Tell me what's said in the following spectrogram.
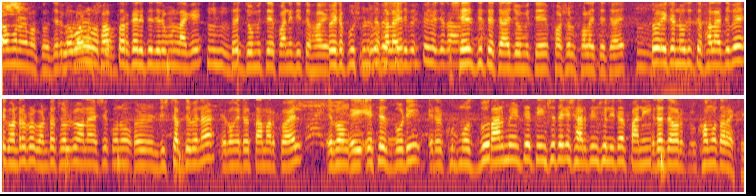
লবণের মতো যেরকম লবণ সব তরকারিতে যেরকম লাগে তো জমিতে পানি দিতে হয়। তো এটা পুষ্কুনিতে ফেলাই সেচ দিবে। দিতে সেচ দিতে চায় জমিতে ফসল ফলাইতে চায়। তো এটা নদীতে ফেলাই দিবে। ঘণ্টার পর ঘণ্টা চলবে অনায়াসে কোনো ডিস্টার্ব দেবে না। এবং এটা তামার কয়েল এবং এই এসএস বডি এটার খুব মজবুত। পার মিনিটে তিনশো থেকে সাড়ে তিনশো লিটার পানি এটা দেওয়ার ক্ষমতা রাখে।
